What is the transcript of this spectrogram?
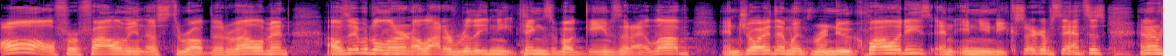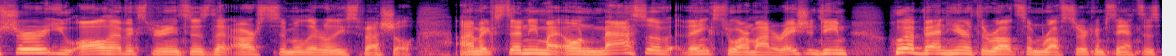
all for following us throughout the development. I was able to learn a lot of really neat things about games that I love, enjoy them with renewed qualities and in unique circumstances, and I'm sure you all have experiences that are similarly special. I'm extending my own massive thanks to our moderation team who have been here throughout some rough circumstances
